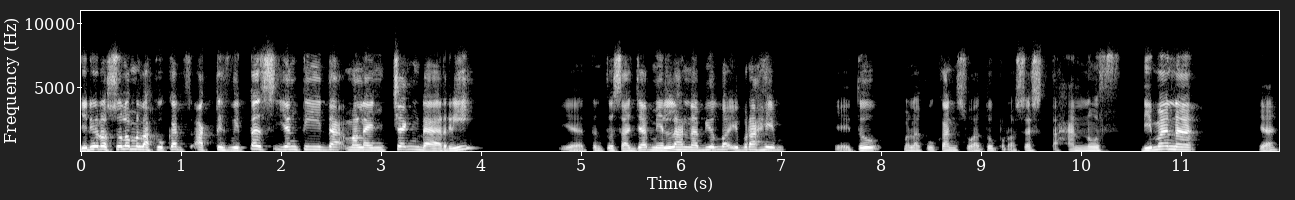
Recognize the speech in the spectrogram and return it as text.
Jadi Rasulullah melakukan aktivitas yang tidak melenceng dari ya tentu saja milah Nabiullah Ibrahim yaitu melakukan suatu proses tahanus di mana ya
